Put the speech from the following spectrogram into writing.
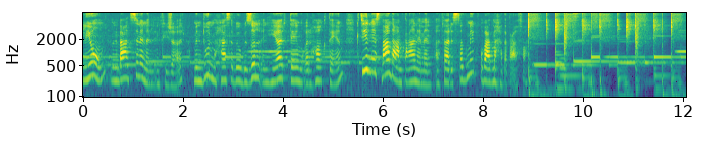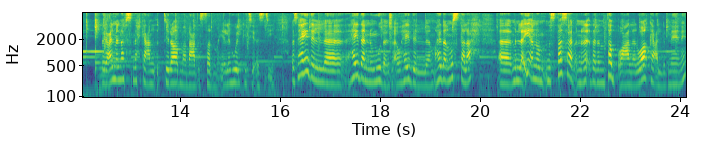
اليوم من بعد سنة من الانفجار من دون محاسبة وبظل انهيار تام وإرهاق تام كتير ناس بعدها عم تعاني من آثار الصدمة وبعد ما حدا تعافى. بعلم النفس بنحكي عن الاضطراب ما بعد الصدمة يلي هو ال PTSD بس هيدي هيدا النموذج أو هيدي هيدا المصطلح بنلاقيه آه، إنه نستصعب إنه نقدر نطبقه على الواقع اللبناني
